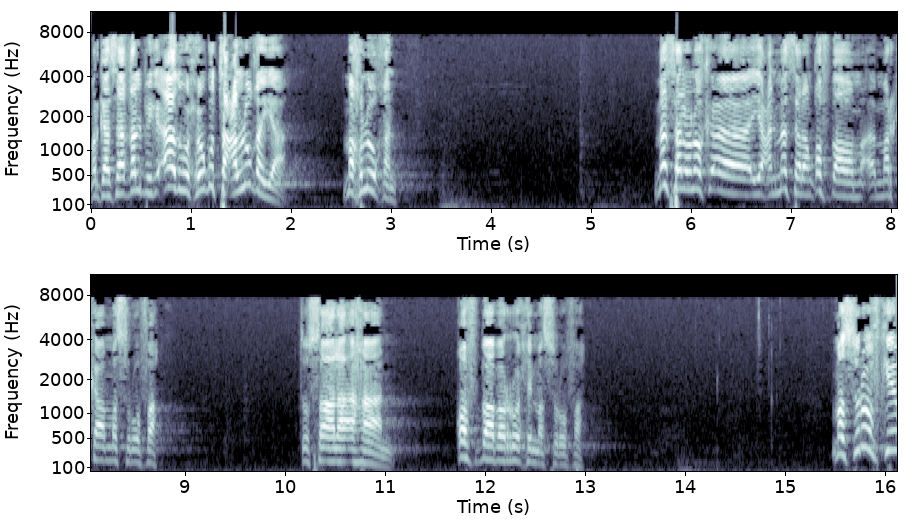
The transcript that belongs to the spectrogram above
markaasaa qalbiga aad wuxuu ugu tacalluqayaa makhluuqan. Masalan oo yani masalan qof baaba markaa masruufa. Tusaale ahaan qof baaba ruuxii masruufa. Masruufkii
